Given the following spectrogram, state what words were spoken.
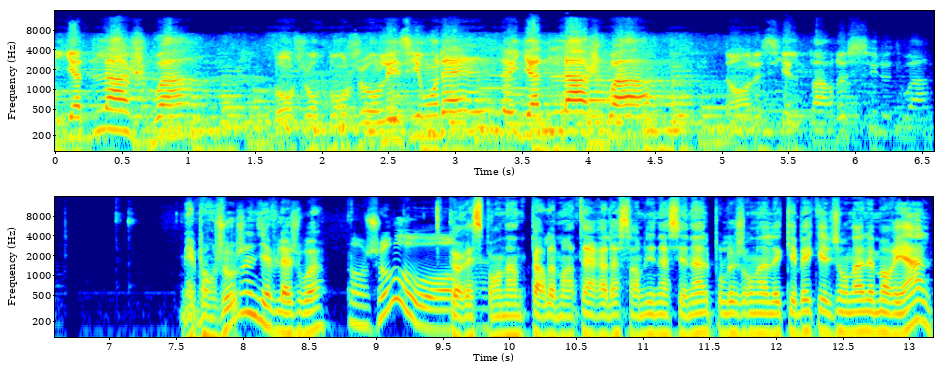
Il y a de la joie. Bonjour, bonjour les hirondelles, il y a de la joie. Dans le ciel par-dessus le toit. Mais bonjour Geneviève Lajoie, Bonjour. correspondante parlementaire à l'Assemblée nationale pour le Journal de Québec et le Journal de Montréal.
